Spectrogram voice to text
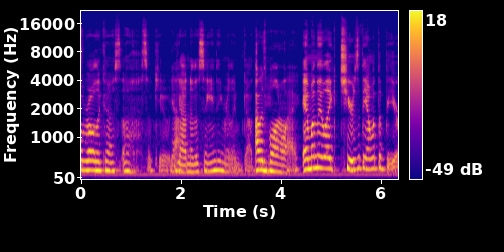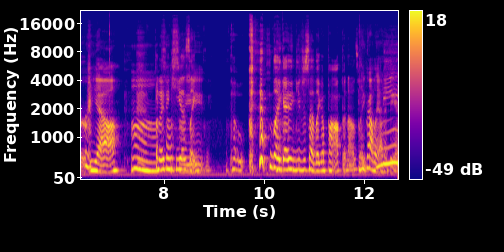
It's- roller coaster. Oh, so cute. Yeah. Yeah. no, the singing thing really got. I was me. blown away. And when they like cheers at the end with the beer, Yeah. Mm, but I so think he has like coke. like I think he just had like a pop, and I was like, He probably had "Neat."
